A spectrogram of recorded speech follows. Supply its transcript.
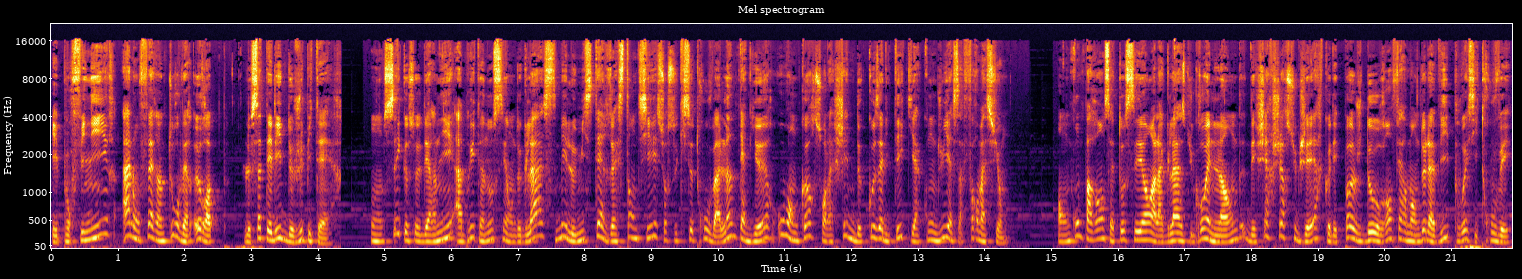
Et pour finir, allons faire un tour vers Europe, le satellite de Jupiter. On sait que ce dernier abrite un océan de glace, mais le mystère reste entier sur ce qui se trouve à l'intérieur ou encore sur la chaîne de causalité qui a conduit à sa formation. En comparant cet océan à la glace du Groenland, des chercheurs suggèrent que des poches d'eau renfermant de la vie pourraient s'y trouver.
